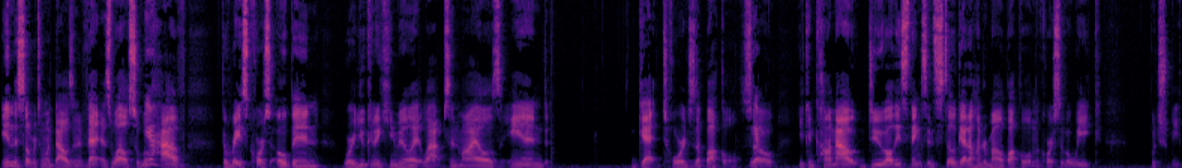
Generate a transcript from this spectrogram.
in the Silverton 1000 event as well. So we'll Yeah. have the race course open where you can accumulate laps and miles and get towards the buckle. So you can come out, do all these things, and still get a 100 mile buckle in the course of a week, which would be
